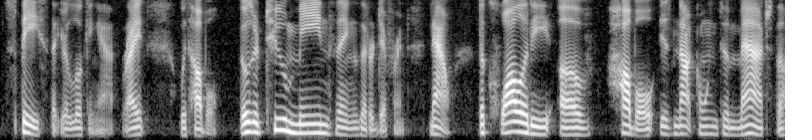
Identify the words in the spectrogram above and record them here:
space that you're looking at, right? With Hubble. Those are two main things that are different. Now, the quality of Hubble is not going to match the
